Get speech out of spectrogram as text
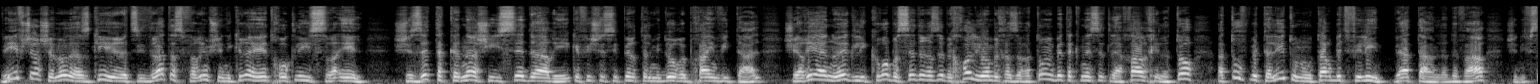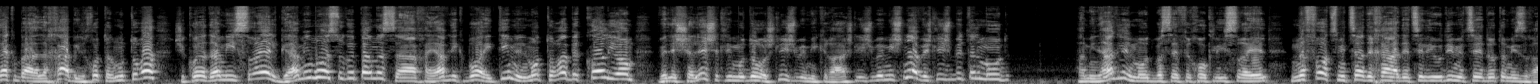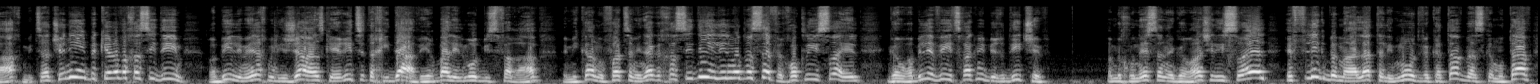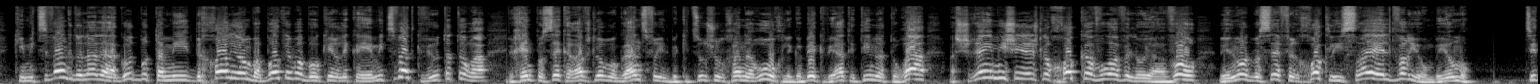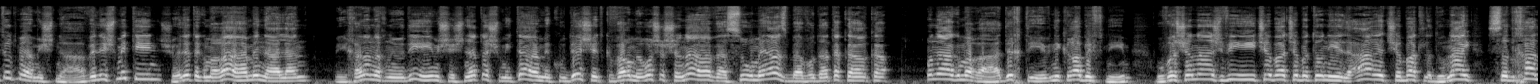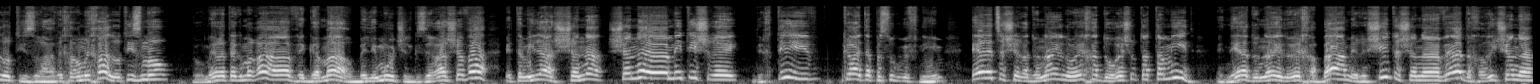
ואי אפשר שלא להזכיר את סדרת הספרים שנקראת חוק לישראל, שזה תקנה שהיא סדר הארי, כפי שסיפר תלמידו רב חיים ויטל, שהארי היה נוהג לקרוא בסדר הזה בכל יום בחזרתו מבית הכנסת לאחר אכילתו, עטוף בטלית ומעוטר בתפילין. והטעם לדבר, שנפסק בהלכה בהלכות תלמוד תורה, שכל אדם מישראל, גם אם הוא עסוק בפרנסה, חייב לקבוע עיתים ללמוד תורה בכל יום, ולשלש את לימודו שליש במקרא, שליש במשנה ושליש בתלמוד. המנהג ללמוד בספר חוק לישראל נפוץ מצד אחד אצל יהודים יוצאי עדות המזרח, מצד שני בקרב החסידים. רבי אלימלך מליז'נסק העריץ את החידה והרבה ללמוד בספריו, ומכאן הופץ המנהג החסידי ללמוד בספר חוק לישראל. גם רבי לוי יצחק מברדיצ'ב המכונה סנגרן של ישראל, הפליג במעלת הלימוד וכתב בהסכמותיו כי מצווה גדולה להגות בו תמיד, בכל יום בבוקר בבוקר, לקיים מצוות קביעות התורה. וכן פוסק הרב שלמה גנצפריד בקיצור שולחן ערוך לגבי קביעת עתים לתורה, אשרי מי שיש לו חוק קבוע ולא יעבור, ללמוד בספר חוק לישראל דבר יום ביומו. ציטוט מהמשנה, ולשמיטין, שואלת הגמרא המנהלן. והיכן אנחנו יודעים ששנת השמיטה מקודשת כבר מראש השנה ואסור מאז בעבודת הקרקע? עונה הגמרא, דכתיב נקרא בפנים, ובשנה השביעית שבת שבתון יהיה לארץ, שבת לאדוני, שדך לא תזרע וכרמך לא תזמור. ואומרת הגמרא, וגמר בלימוד של גזירה שווה את המילה שנה, שנה מתשרי. דכתיב, נקרא את הפסוק בפנים, ארץ אשר אדוני אלוהיך דורש אותה תמיד, עיני אדוני אלוהיך בא מראשית השנה ועד אחרית שנה.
